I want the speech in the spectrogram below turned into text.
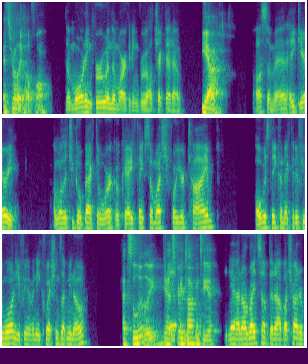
it's really helpful. The morning brew and the marketing brew i'll check that out. Yeah. Awesome man. Hey gary i'm gonna let you go back to work okay? Thanks so much for your time. Always stay connected if you want. If you have any questions, let me know. Absolutely. Yeah, it's and, great talking to you. Yeah, and I'll write something up. I'll try to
